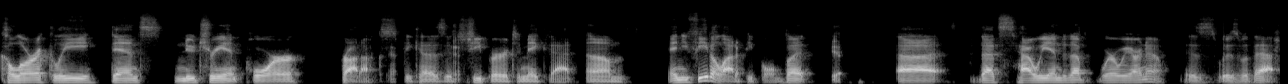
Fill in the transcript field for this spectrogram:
calorically dense nutrient poor products yeah. because it's yeah. cheaper to make that um and you feed a lot of people but yeah. uh that's how we ended up where we are now is was with that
